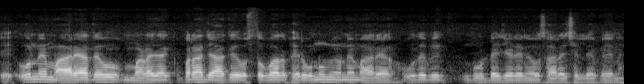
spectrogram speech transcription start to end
ਤੇ ਉਹਨੇ ਮਾਰਿਆ ਤੇ ਉਹ ਮਾੜਾ ਜਿਹਾ ਪਰਾਂ ਜਾ ਕੇ ਉਸ ਤੋਂ ਬਾਅਦ ਫਿਰ ਉਹਨੂੰ ਵੀ ਉਹਨੇ ਮਾਰਿਆ। ਉਹਦੇ ਵੀ ਗੋਡੇ ਜਿਹੜੇ ਨੇ ਉਹ ਸਾਰੇ ਛਿੱਲੇ ਪਏ ਨੇ।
